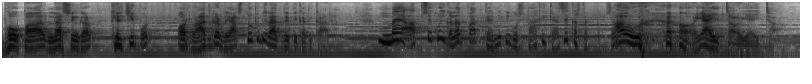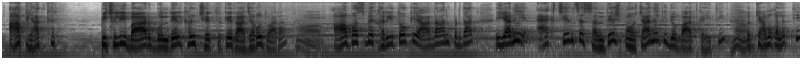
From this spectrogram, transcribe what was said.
भोपाल नरसिंहगढ़ खिलचीपुर और राजगढ़ रियासतों के भी राजनीतिक अधिकार है। मैं आपसे कोई गलत बात कहने की गुस्ताखी कैसे कर सकता हूँ यही था यही था आप याद करें पिछली बार बुंदेलखंड क्षेत्र के राजाओं द्वारा हाँ। आपस में खरीदों के आदान प्रदान यानी एक्सचेंज से संदेश पहुँचाने की जो बात कही थी हाँ। क्या वो गलत थी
